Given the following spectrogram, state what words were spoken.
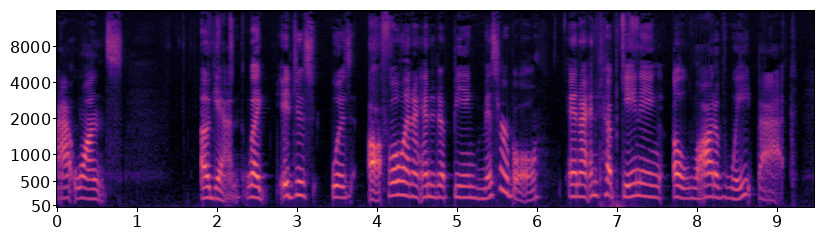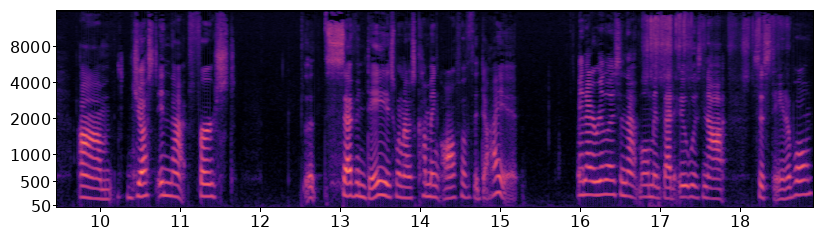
at once? again. Like it just was awful and I ended up being miserable and I ended up gaining a lot of weight back um, just in that first uh, seven days when I was coming off of the diet. And I realized in that moment that it was not sustainable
